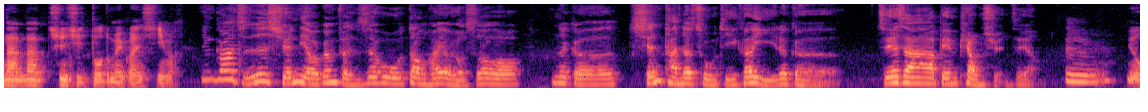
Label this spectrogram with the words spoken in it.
那那讯息多都没关系嘛。应该只是闲聊跟粉丝互动，还有有时候那个闲谈的主题可以那个直接在那边票选这样。嗯因为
